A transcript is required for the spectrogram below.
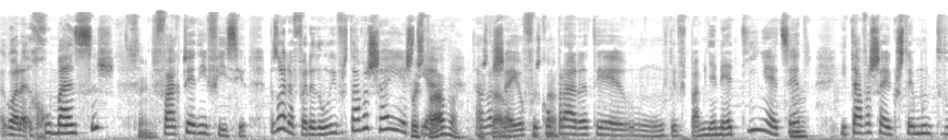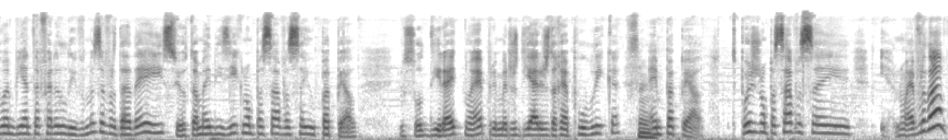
Agora, romances, Sim. de facto é difícil. Mas olha, a Feira do Livro estava cheia este pois ano. Estava, estava cheia. Eu fui comprar até uns livros para a minha netinha, etc. Hum. E estava cheia. Gostei muito do ambiente da Feira do Livro. Mas a verdade é isso. Eu também dizia que não passava sem o papel. Eu sou de direito, não é? Primeiros diários da República Sim. em papel depois não passava sem. Não é verdade.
